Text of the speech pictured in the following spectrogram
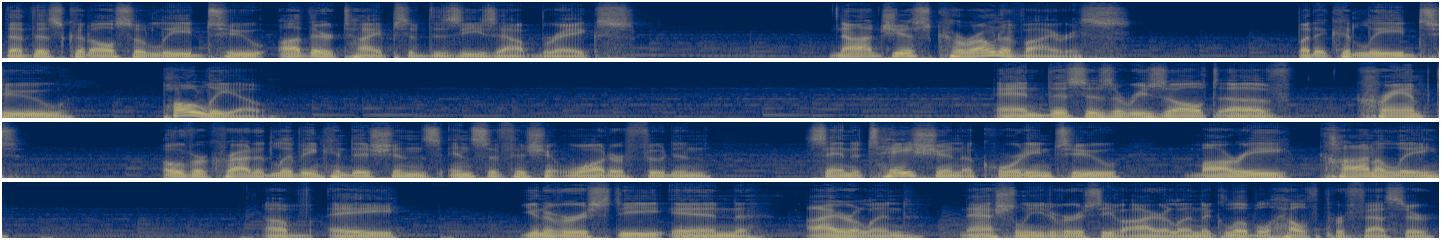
that this could also lead to other types of disease outbreaks, not just coronavirus, but it could lead to polio. And this is a result of cramped, overcrowded living conditions, insufficient water, food, and sanitation, according to Mari Connolly of a university in Ireland, National University of Ireland, a global health professor.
